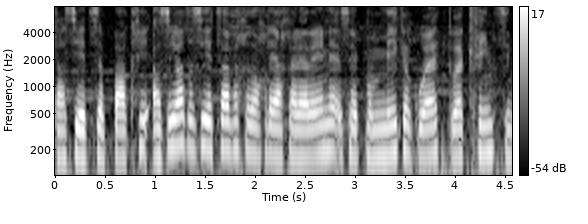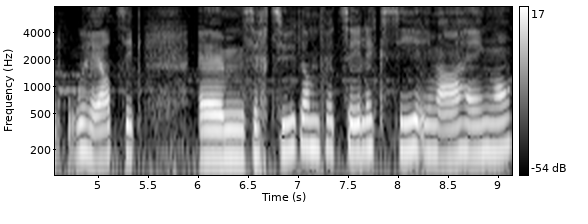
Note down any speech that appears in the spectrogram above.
dass ich jetzt ein paar also ja, dass ich jetzt einfach noch ein bisschen konnte. Es hat mir mega gut getan. Die Kinder sind unherzig, ähm, sich Zeug am erzählen im Anhänger.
